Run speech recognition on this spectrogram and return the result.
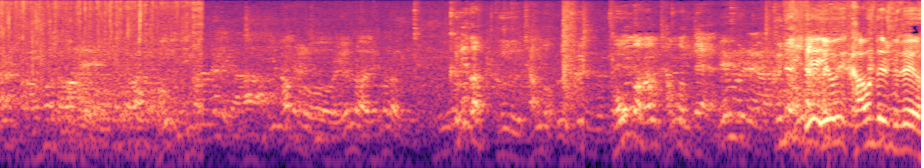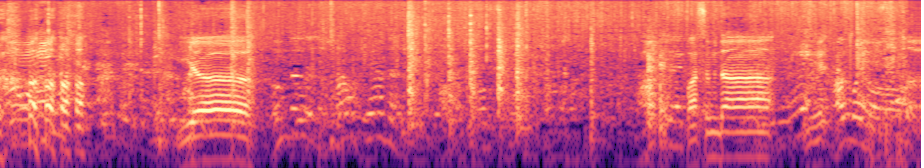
연락하지 말라고. 그래가 그 장모 그 좋은만 하면 장모인데 그저 네 여기 가운데 주세요. 이야. 맞습니다. 예. 강모요.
